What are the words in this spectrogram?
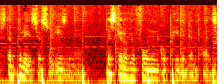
step three is just so easy, man. Just get off your phone and go pay the damn price.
